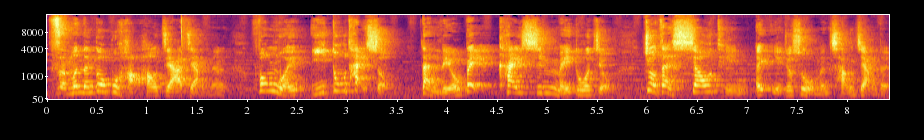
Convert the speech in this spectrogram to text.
怎么能够不好好嘉奖呢？封为宜都太守。但刘备开心没多久。就在萧亭，哎，也就是我们常讲的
